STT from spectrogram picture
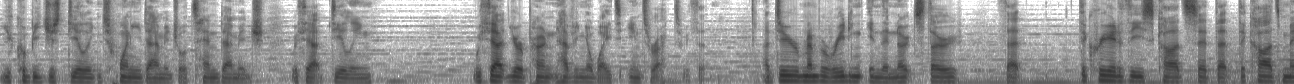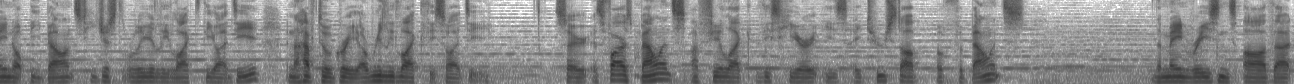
you could be just dealing 20 damage or 10 damage without dealing without your opponent having a way to interact with it. I do remember reading in the notes though that the creator of these cards said that the cards may not be balanced, he just really liked the idea, and I have to agree, I really like this idea. So as far as balance, I feel like this hero is a 2 star for balance. The main reasons are that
